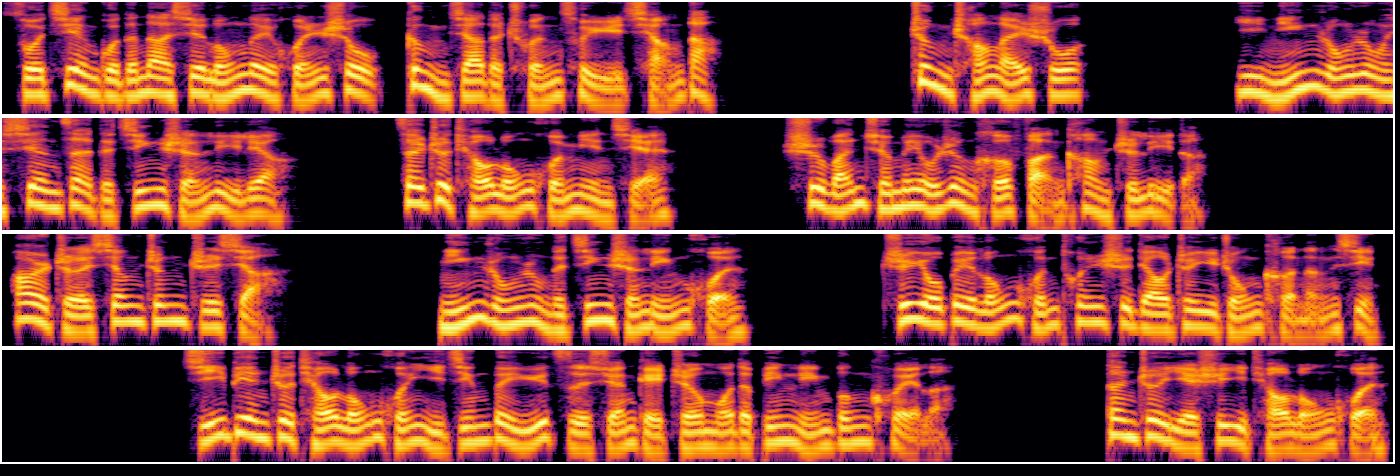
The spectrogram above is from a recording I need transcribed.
所见过的那些龙类魂兽更加的纯粹与强大。正常来说，以宁荣荣现在的精神力量，在这条龙魂面前是完全没有任何反抗之力的。二者相争之下，宁荣荣的精神灵魂。只有被龙魂吞噬掉这一种可能性，即便这条龙魂已经被于子璇给折磨的濒临崩溃了，但这也是一条龙魂。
